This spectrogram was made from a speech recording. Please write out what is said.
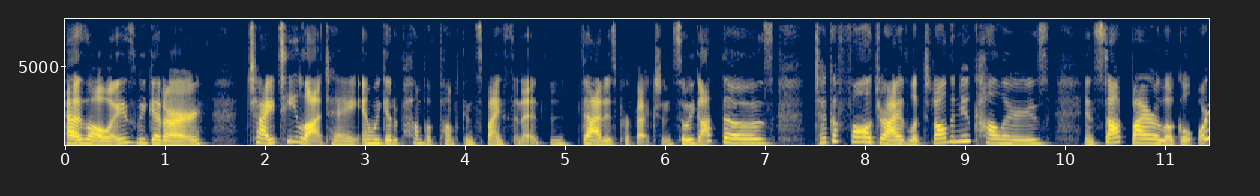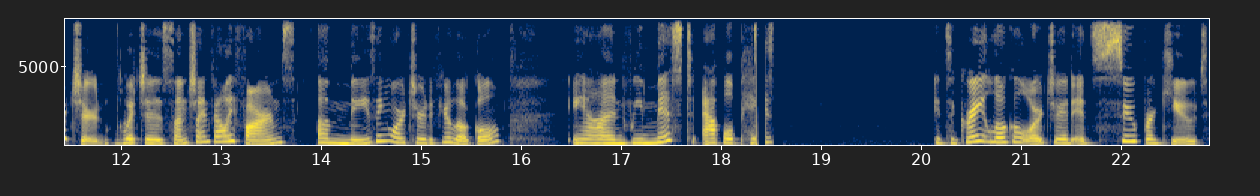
as always, we get our chai tea latte and we get a pump of pumpkin spice in it. That is perfection. So we got those, took a fall drive, looked at all the new colors, and stopped by our local orchard, which is Sunshine Valley Farms. Amazing orchard if you're local. And we missed apple pigs it's a great local orchard. It's super cute.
